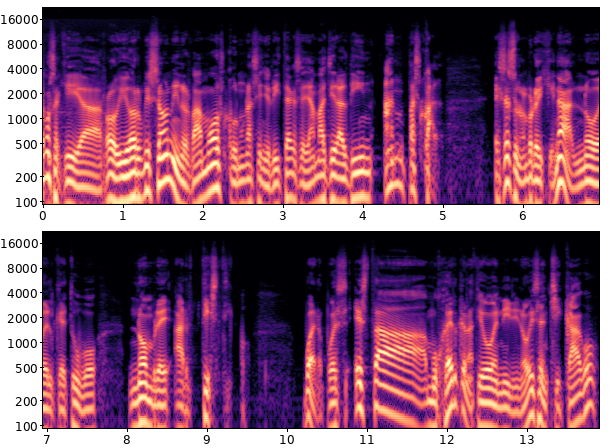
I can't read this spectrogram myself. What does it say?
Dejamos aquí a Roy Orbison y nos vamos con una señorita que se llama Geraldine Anne Pascal. Ese es su nombre original, no el que tuvo nombre artístico. Bueno, pues esta mujer que nació en Illinois, en Chicago,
